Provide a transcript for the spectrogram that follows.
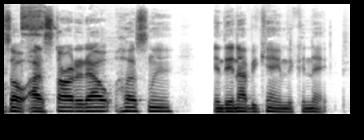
So I started out hustling, and then I became the connect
